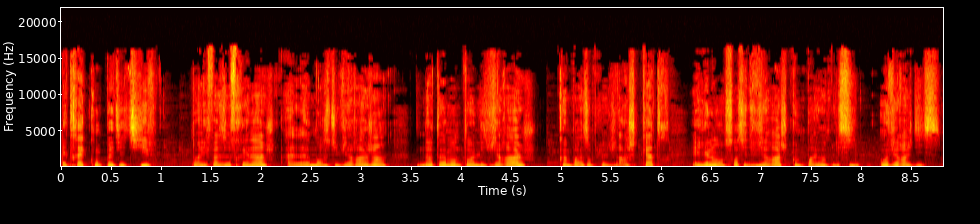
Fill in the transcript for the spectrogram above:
est très compétitive dans les phases de freinage, à l'amorce du virage 1, notamment dans les virages, comme par exemple le virage 4, et également en sortie de virage, comme par exemple ici au virage 10.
